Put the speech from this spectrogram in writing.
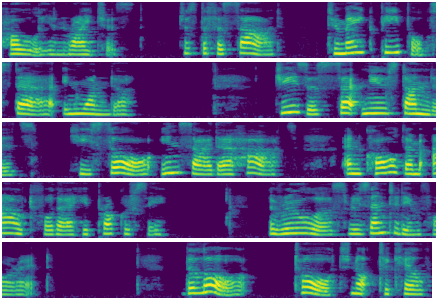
holy and righteous, just a facade, to make people stare in wonder. Jesus set new standards. He saw inside their hearts and called them out for their hypocrisy. The rulers resented him for it. The law taught not to kill.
